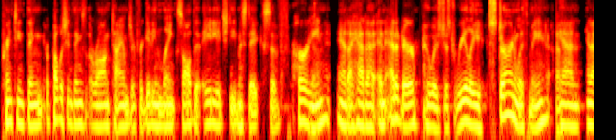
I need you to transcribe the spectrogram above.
printing thing or publishing things at the wrong times or forgetting links, all the ADHD mistakes of hurrying. Yeah. And I had a, an editor who was just really stern with me. And, and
